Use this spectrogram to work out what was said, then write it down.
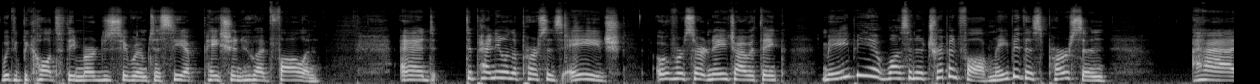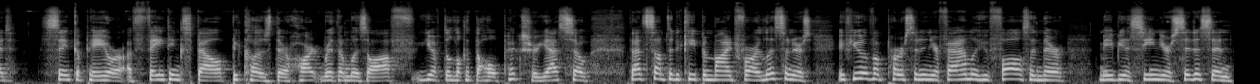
would be called to the emergency room to see a patient who had fallen. And depending on the person's age, over a certain age, I would think, maybe it wasn't a trip and fall. Maybe this person had syncope or a fainting spell because their heart rhythm was off. You have to look at the whole picture, yes? So that's something to keep in mind for our listeners. If you have a person in your family who falls and they're maybe a senior citizen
